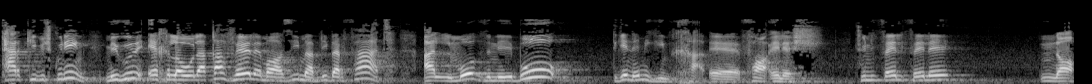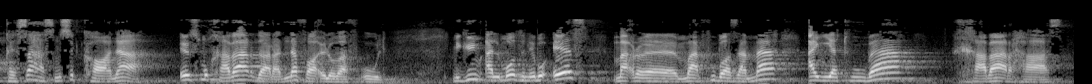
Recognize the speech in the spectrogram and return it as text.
ترکیبش کنیم می‌گویم اخلولق فعل ماضی مبنی بر فتح المذنب دیگه نمیگیم فاعلش. چون فعل فعل ناقصه هست مثل کانه. اسم و خبر دارد نه فاعل و مفعول. می‌گویم المذنب اسم مرفوع با زمه ان یتوبه خبر هست.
